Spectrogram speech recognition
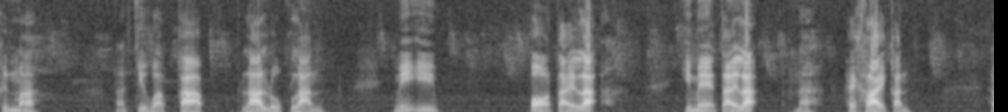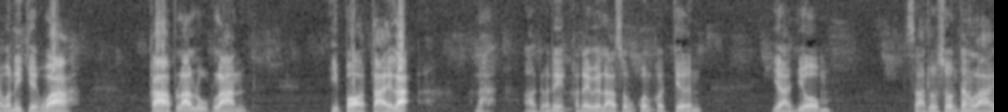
ขึ้นมานะจีว่ากราบลาลูกหลาน มีอีป่อตายละ อีแม่ตายละนะคล้ายๆกันแต่วันนี้เจกว่ากราบลาลูกหลาน อีป่อตายละนะเอาวันนี้ก็ได้เวลาสมควรก็เจิญอย่าติโยม สาธุชนทั้งหลาย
